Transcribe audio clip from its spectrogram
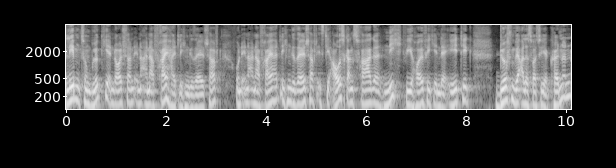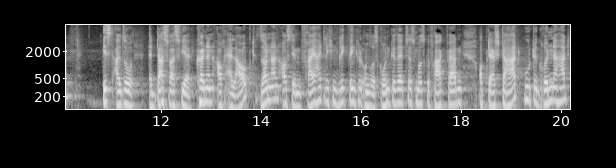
leben zum Glück hier in Deutschland in einer freiheitlichen Gesellschaft. Und in einer freiheitlichen Gesellschaft ist die Ausgangsfrage nicht wie häufig in der Ethik, dürfen wir alles, was wir können? Ist also das, was wir können, auch erlaubt, sondern aus dem freiheitlichen Blickwinkel unseres Grundgesetzes muss gefragt werden, ob der Staat gute Gründe hat,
